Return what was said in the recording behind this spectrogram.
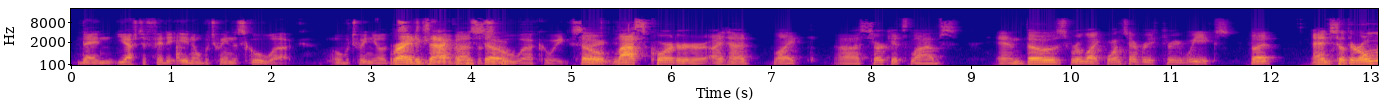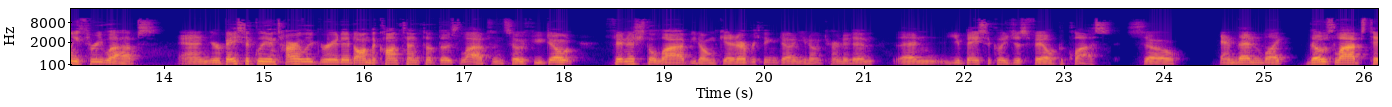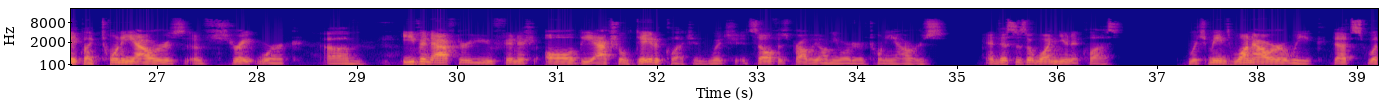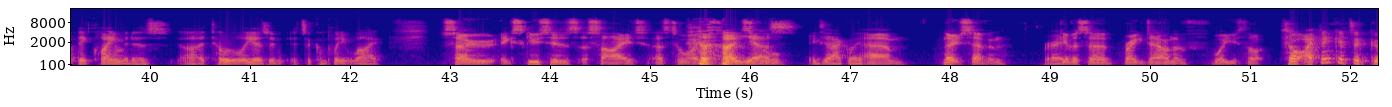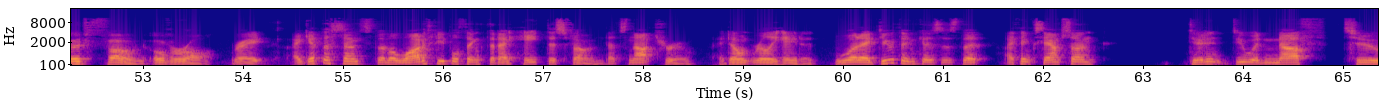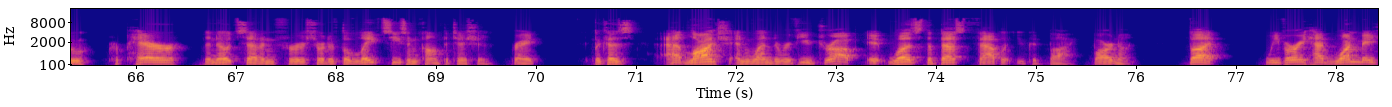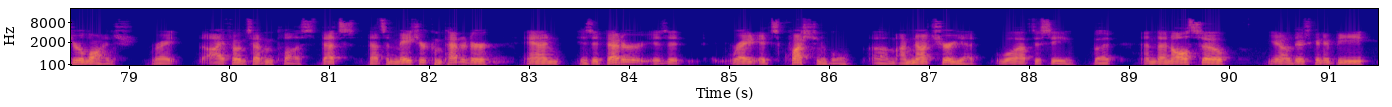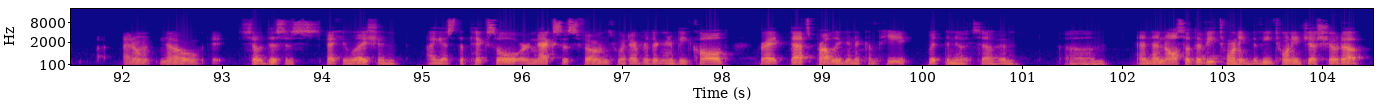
then you have to fit it in all between the schoolwork. or between your Right, exactly. hours So- schoolwork a week. So So, last quarter, I had like uh, circuits labs, and those were like once every three weeks. But and so there are only three labs, and you're basically entirely graded on the content of those labs. And so if you don't finish the lab, you don't get everything done, you don't turn it in, then you basically just failed the class. So and then like those labs take like 20 hours of straight work. Um, even after you finish all the actual data collection, which itself is probably on the order of 20 hours. And this is a one unit class, which means one hour a week. That's what they claim it is. Uh, it totally isn't. It's a complete lie. so excuses aside as to why you yes, exactly. Um, Note 7. Right. Give us a breakdown of what you thought. So I think it's a good phone overall, right? I get the sense that a lot of people think that I hate this phone. That's not true. I don't really hate it. What I do think is, is that I think Samsung didn't do enough to prepare the Note 7 for sort of the late season competition, right? Because at launch and when the review dropped, it was the best phablet you could buy, bar none. But we've already had one major launch, right? The iPhone 7 Plus. That's, that's a major competitor. And is it better? Is it, right? It's questionable. Um, I'm not sure yet. We'll have to see. But, and then also, you know, there's gonna be, I don't know, so this is speculation. I guess the Pixel or Nexus phones, whatever they're gonna be called, right? That's probably gonna compete with the Note 7. Um, and then also the V20. The V20 just showed up.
